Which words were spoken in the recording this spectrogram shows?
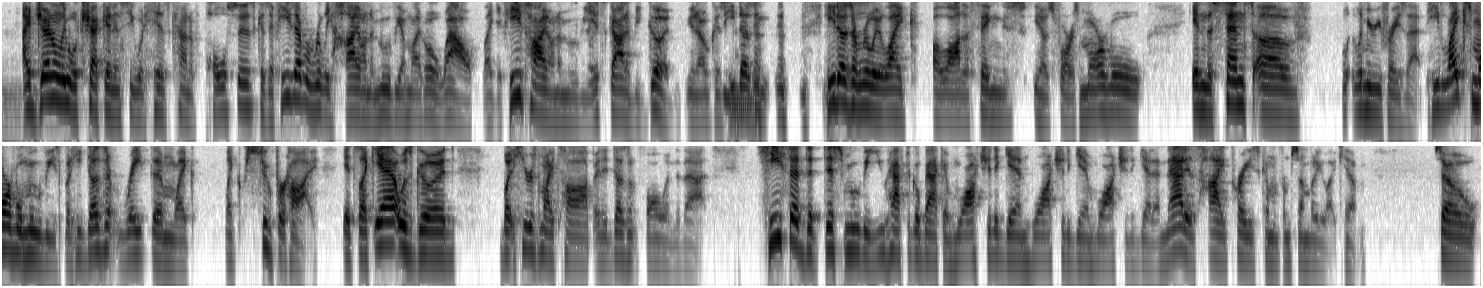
Mhm. I generally will check in and see what his kind of pulse is because if he's ever really high on a movie, I'm like, oh wow, like if he's high on a movie, it's got to be good, you know, because he doesn't he doesn't really like a lot of things, you know, as far as Marvel, in the sense of let me rephrase that. He likes Marvel movies, but he doesn't rate them like like super high. It's like, yeah, it was good, but here's my top, and it doesn't fall into that. He said that this movie, you have to go back and watch it again, watch it again, watch it again. And that is high praise coming from somebody like him. So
